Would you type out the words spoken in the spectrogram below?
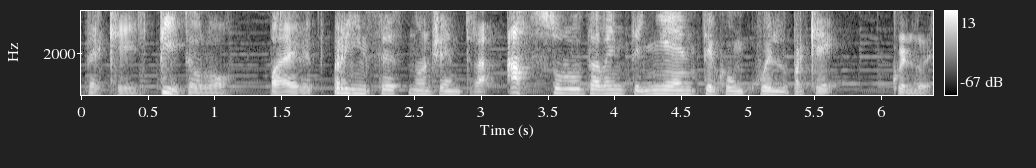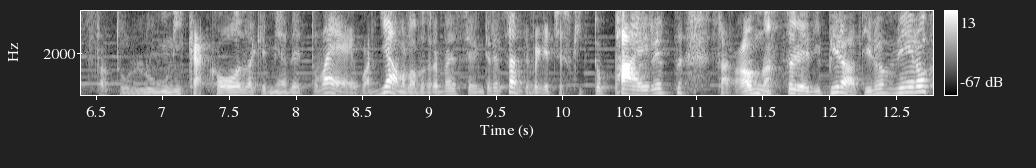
perché il titolo Pirate Princess non c'entra assolutamente niente con quello, perché quello è stato l'unica cosa che mi ha detto, eh, guardiamola, potrebbe essere interessante perché c'è scritto Pirate, sarà una storia di pirati, non è vero?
